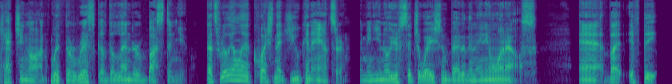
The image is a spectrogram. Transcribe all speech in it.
catching on, with the risk of the lender busting you? That's really only a question that you can answer. I mean, you know your situation better than anyone else. Uh, but if the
